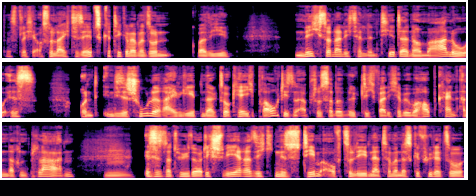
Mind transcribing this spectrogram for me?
das ist vielleicht auch so leichte Selbstkritik, wenn man so ein quasi nicht sonderlich talentierter Normalo ist und in diese Schule reingeht und sagt, okay, ich brauche diesen Abschluss aber wirklich, weil ich habe überhaupt keinen anderen Plan, hm. ist es natürlich deutlich schwerer, sich gegen das System aufzulehnen, als wenn man das Gefühl hat, so,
